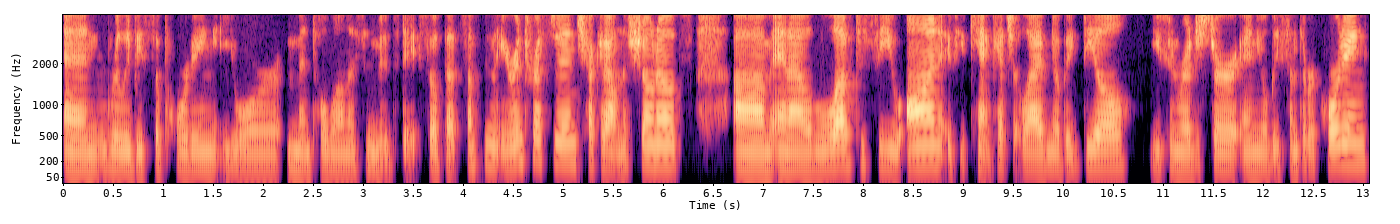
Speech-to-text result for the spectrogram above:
and really be supporting your mental wellness and mood state. So, if that's something that you're interested in, check it out in the show notes. Um, and I would love to see you on. If you can't catch it live, no big deal you can register and you'll be sent the recording.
